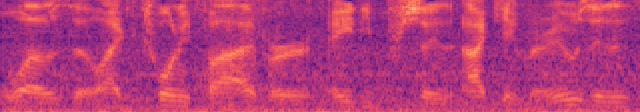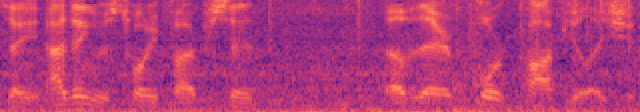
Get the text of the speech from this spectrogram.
what was it, like 25 or 80%? I can't remember. It was an insane, I think it was 25% of their pork population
